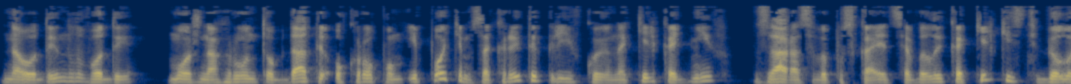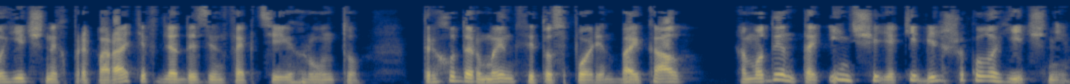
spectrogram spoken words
на 1 води. Можна ґрунт обдати окропом і потім закрити плівкою на кілька днів. Зараз випускається велика кількість біологічних препаратів для дезінфекції ґрунту, триходермин, фітоспорін, байкал, М1 та інші, які більш екологічні.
